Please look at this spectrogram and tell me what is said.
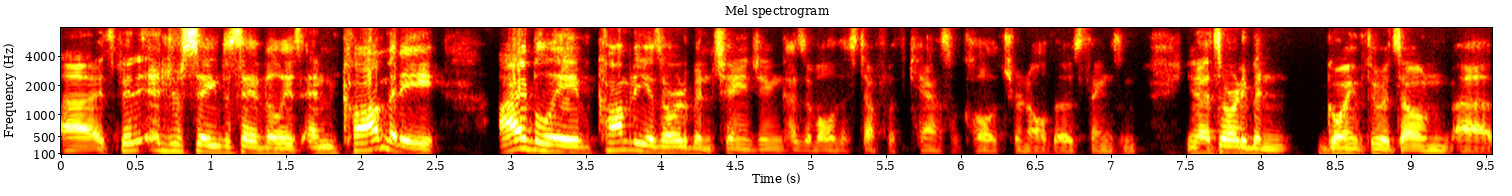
uh, it's been interesting to say the least. And comedy, I believe comedy has already been changing because of all this stuff with cancel culture and all those things. And you know, it's already been going through its own uh,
